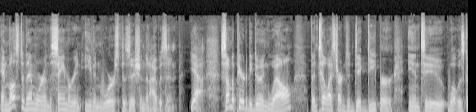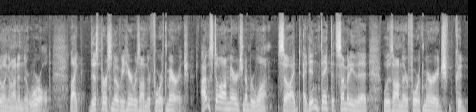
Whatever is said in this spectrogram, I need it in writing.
And most of them were in the same or in even worse position than I was in. Yeah, some appear to be doing well, but until I started to dig deeper into what was going on in their world. Like this person over here was on their fourth marriage. I was still on marriage number one. So I, I didn't think that somebody that was on their fourth marriage could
